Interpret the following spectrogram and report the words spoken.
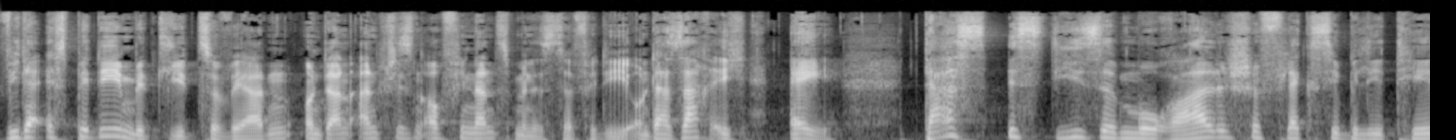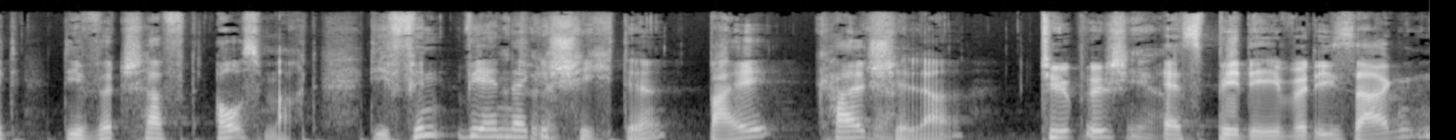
wieder SPD-Mitglied zu werden und dann anschließend auch Finanzminister für die. Und da sage ich, ey, das ist diese moralische Flexibilität, die Wirtschaft ausmacht. Die finden wir in Natürlich. der Geschichte bei Karl Schiller. Typisch ja. SPD, würde ich sagen.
